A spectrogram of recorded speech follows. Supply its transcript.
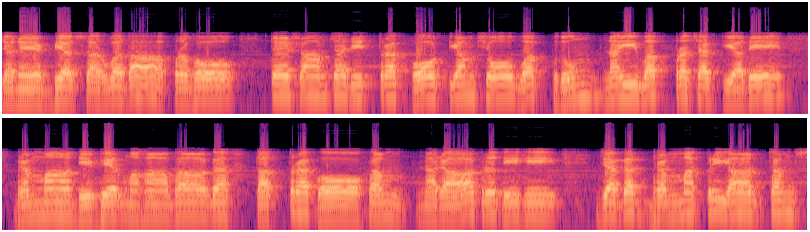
जनेभ्यः सर्वदा प्रभो तेषां चरित्रकोट्यंशो वक्तुं नैव प्रशक्यते। ब्रह्मादिभिर्महाभाग तत्र कोऽहं नराकृतिः। जगद्ब्रह्मक्रियार्थं स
